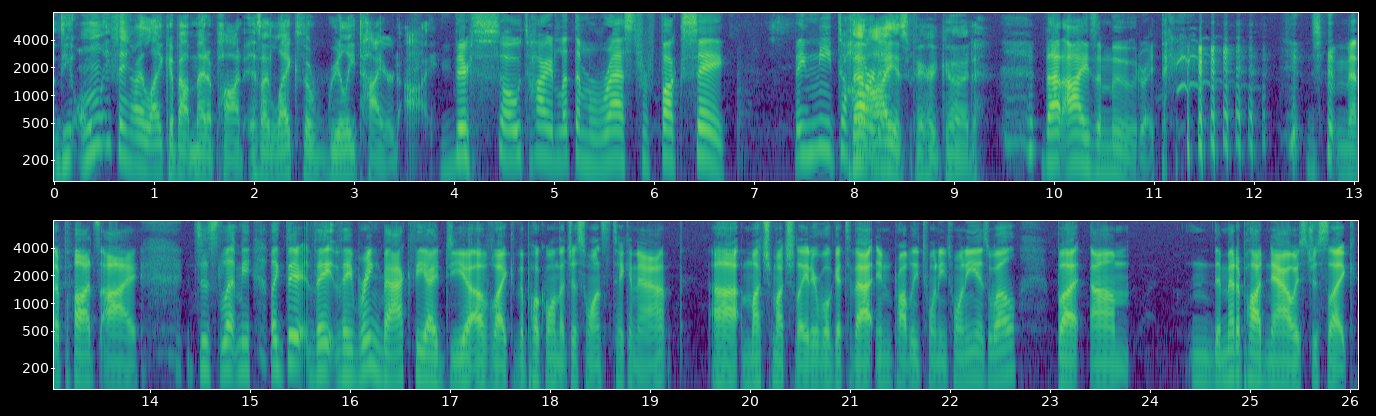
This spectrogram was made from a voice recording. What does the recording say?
the only thing I like about Metapod is I like the really tired eye. They're so tired. Let them rest for fuck's sake. They need to That harden. eye is very good. that eye is a mood right there. Metapod's eye. Just let me like they they they bring back the idea of like the Pokemon that just wants to take a nap. Uh, much much later, we'll get to that in probably 2020 as well. But um, the Metapod now is just like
